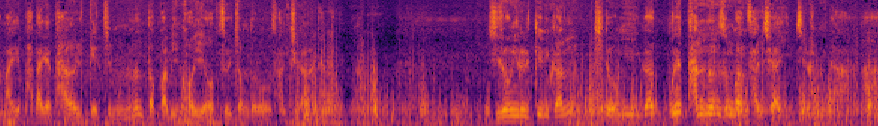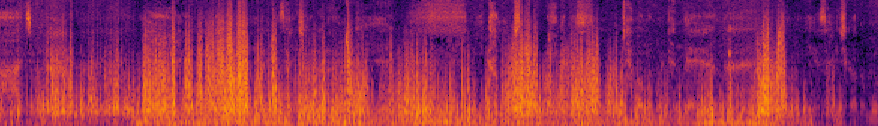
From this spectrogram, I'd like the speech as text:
아마 이게 바닥에 닿을 때쯤이면 떡밥이 거의 없을 정도로 살치가 달라붙고요. 지렁이를 끼니까 지렁이가 물에 닿는 순간 살치가 입질을 합니다. 아, 정말. 아, 살치가 많아서 이 가물치는 이그릇 잡아먹을 텐데 아, 이게 살치가 너무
